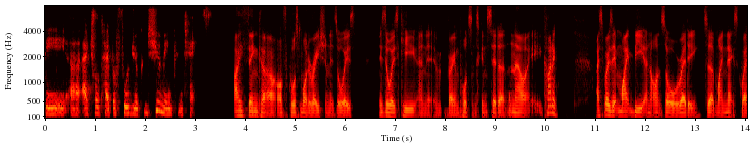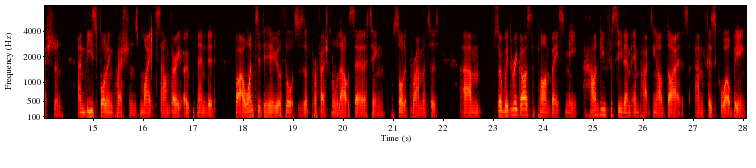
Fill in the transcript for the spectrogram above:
the uh, actual type of food you're consuming contains. I think, uh, of course, moderation is always is always key and uh, very important to consider. Now, it kind of, I suppose it might be an answer already to my next question. And these following questions might sound very open ended, but I wanted to hear your thoughts as a professional without setting solid parameters. Um, so, with regards to plant based meat, how do you foresee them impacting our diets and physical well being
